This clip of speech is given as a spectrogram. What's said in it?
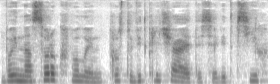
Ви на 40 хвилин просто відключаєтеся від всіх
